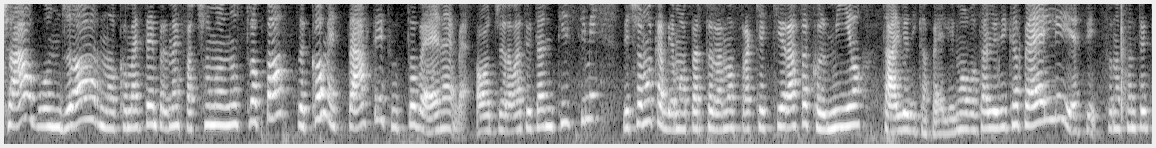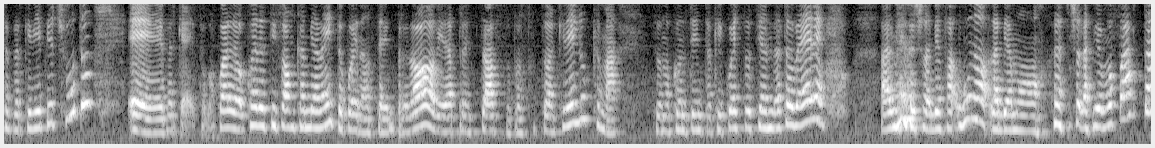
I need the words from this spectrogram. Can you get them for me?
Ciao, buongiorno, come sempre noi facciamo il nostro post, come state? Tutto bene? Beh, oggi eravate tantissimi, diciamo che abbiamo aperto la nostra chiacchierata col mio taglio di capelli, nuovo taglio di capelli e sì, sono contenta perché vi è piaciuto e perché insomma quando, quando si fa un cambiamento poi non sempre, no? Viene apprezzato soprattutto anche nei look, ma sono contenta che questo sia andato bene. Uff, almeno ce l'abbiamo fatta, uno l'abbiamo, ce l'abbiamo fatta.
